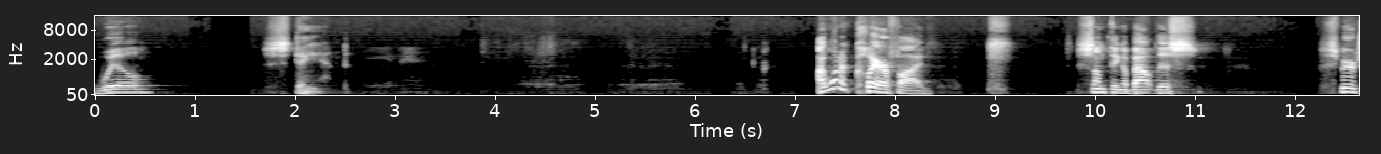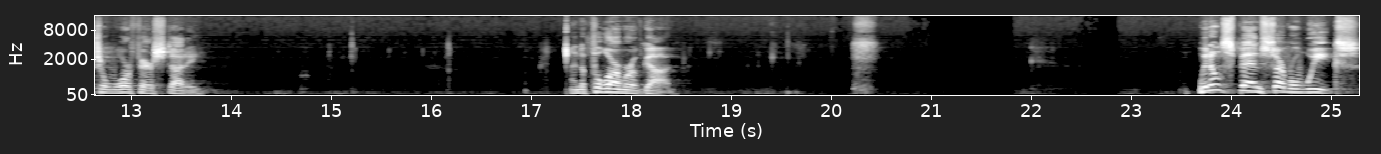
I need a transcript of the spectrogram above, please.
will stand. I want to clarify something about this spiritual warfare study and the full armor of God. We don't spend several weeks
